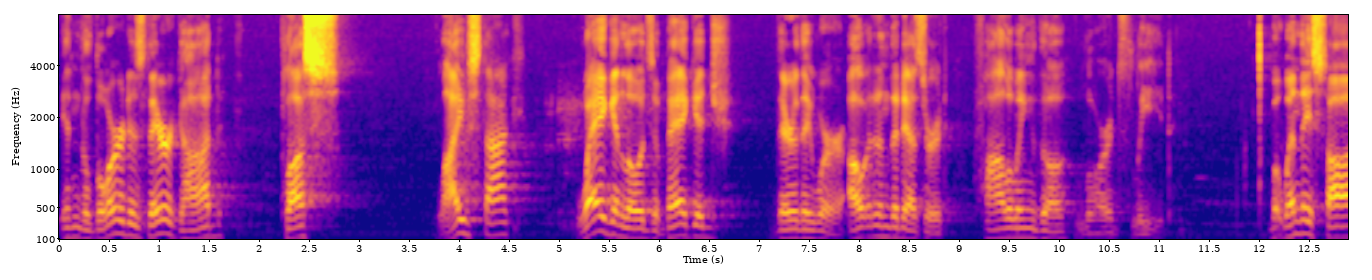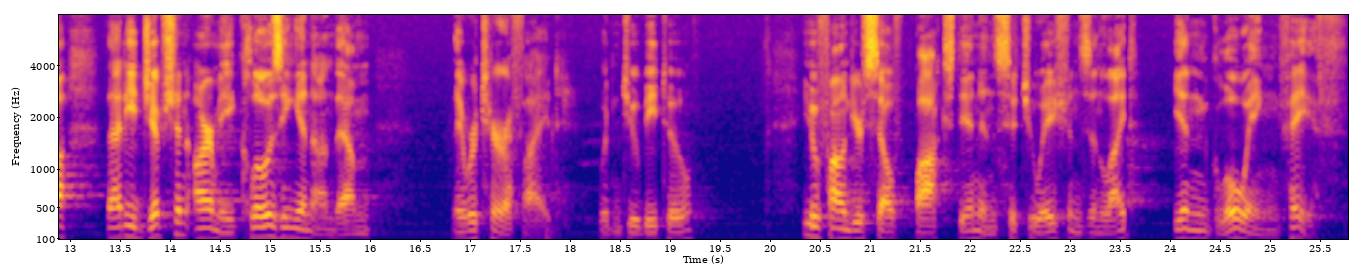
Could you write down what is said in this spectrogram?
in the Lord as their God, plus livestock, wagon loads of baggage, there they were, out in the desert, following the Lord's lead. But when they saw that Egyptian army closing in on them, they were terrified. Wouldn't you be too? You found yourself boxed in in situations in light in glowing faith.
